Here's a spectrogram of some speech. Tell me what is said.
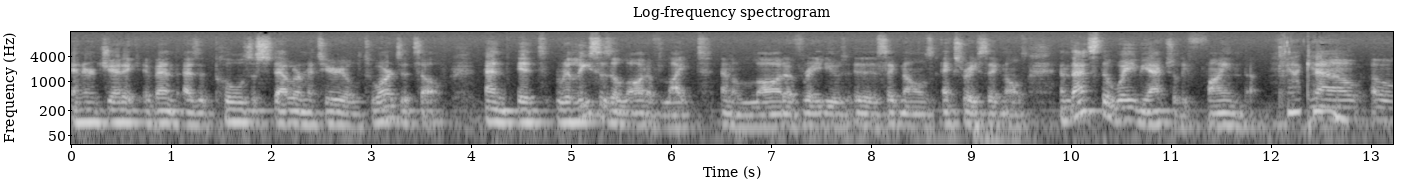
energetic event as it pulls a stellar material towards itself. And it releases a lot of light and a lot of radio uh, signals x-ray signals. And that's the way we actually find them. Okay. now uh,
